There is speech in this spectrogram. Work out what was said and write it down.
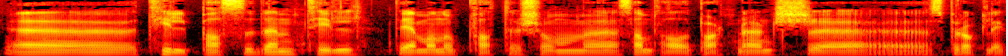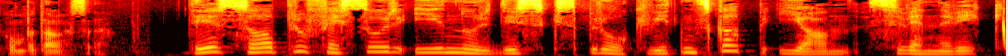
Tilpasse dem til det man oppfatter som eh, samtalepartnerens eh, språklige kompetanse. Det sa professor i nordisk språkvitenskap Jan Svennevik.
